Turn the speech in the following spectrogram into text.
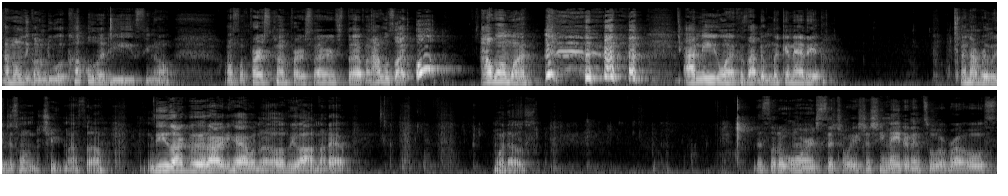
I'm only going to do a couple of these, you know, on some first come, first serve stuff. And I was like, oh, I want one. I need one because I've been looking at it. And I really just wanted to treat myself. These are good. I already have one of those. We all know that. What else? This little orange situation. She made it into a rose.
